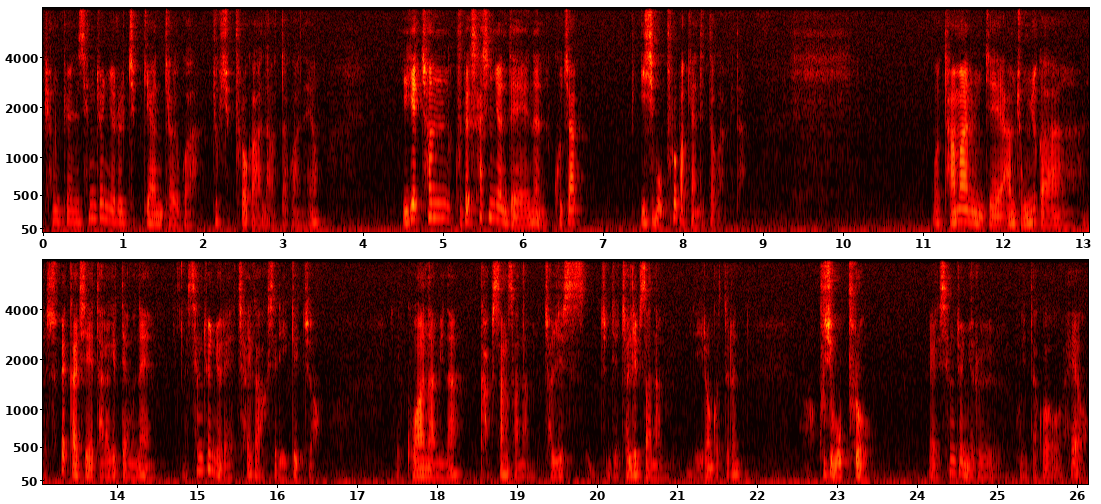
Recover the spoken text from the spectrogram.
평균 생존율을 집계한 결과 60%가 나왔다고 하네요. 이게 1940년대에는 고작 25%밖에 안 됐다고 합니다. 뭐 다만 이제 암 종류가 수백 가지에 달하기 때문에 생존율에 차이가 확실히 있겠죠. 고환암이나 갑상선암, 전립, 전립선암 이런 것들은 95%의 생존율을 보인다고 해요.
